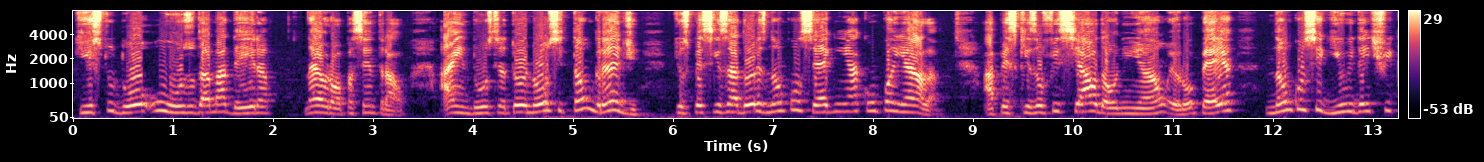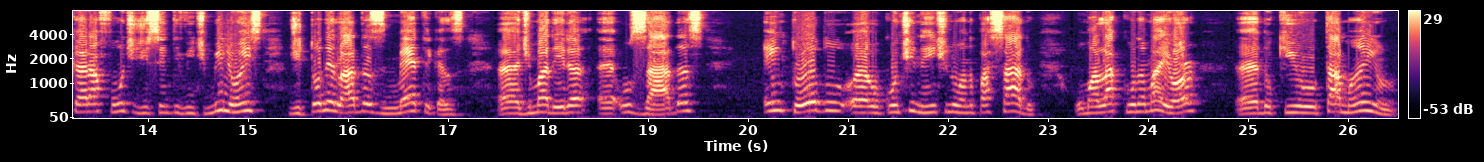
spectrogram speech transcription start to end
que estudou o uso da madeira na Europa Central. A indústria tornou-se tão grande que os pesquisadores não conseguem acompanhá-la. A pesquisa oficial da União Europeia não conseguiu identificar a fonte de 120 milhões de toneladas métricas uh, de madeira uh, usadas em todo uh, o continente no ano passado, uma lacuna maior do que o tamanho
